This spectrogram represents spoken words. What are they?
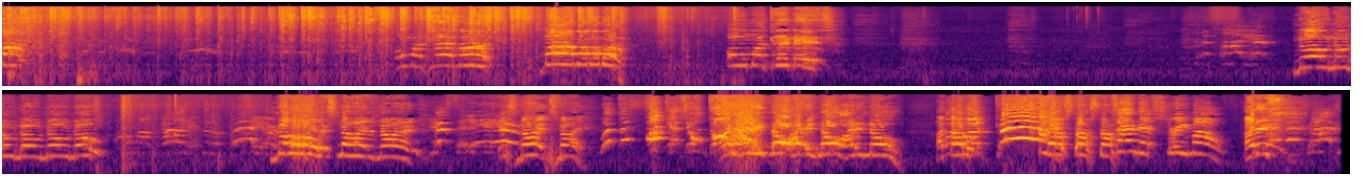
fuck! Mom! Oh my god, mom! Mom, mom, mom, mom! Oh my goodness! Fire! No, no, no, no, no, no! Oh my god, is it a fire? No, it's not, it's not! Yes, it is! It's not, it's not! What the fuck is you doing? I, I didn't know, I didn't know, I didn't know! I oh thought my god! No, Stop, stop, stop! Turn that stream on! I didn't...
